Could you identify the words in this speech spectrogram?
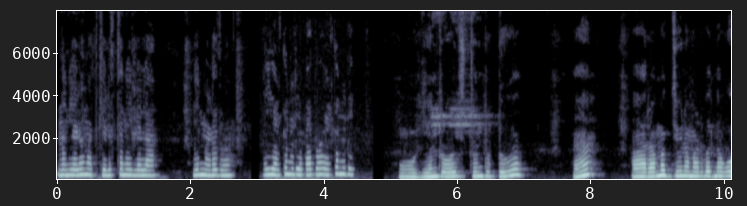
ನಾನು ಹೇಳೋ ಮಾತು ಕೇಳಿಸ್ತಾನೆ ಇಲ್ಲಲ್ಲ. ಏನು ಮಾಡೋದು? ಏಯ್ ಎಳ್ಕ ನಡಿ ಬ್ಯಾಗು ಎಳ್ಕ ನಡಿ. ಓ ಏನ್ರೋ ಇಷ್ಟೊಂದು ದುಡ್ಡು? ಹಾಂ ಆರಾಮಾಗಿ ಜೀವನ ಮಾಡ್ಬೋದು ನಾವು.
